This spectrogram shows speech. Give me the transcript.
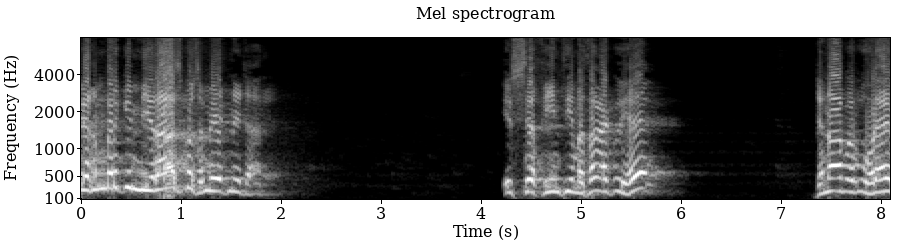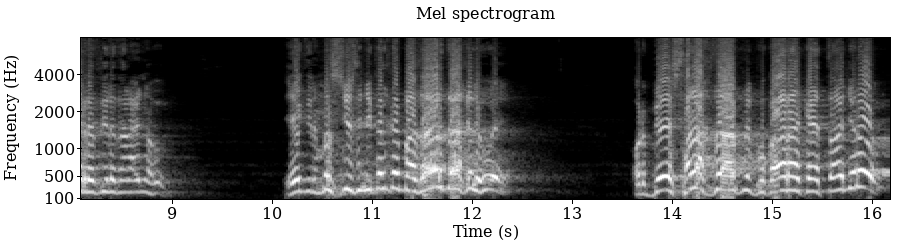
پیغمبر کی میراث کو سمیٹنے جا رہے ہیں۔ اس سے قیمتی مسئلہ کوئی ہے؟ جناب ابو حریر رضی اللہ عنہ ہو ایک دن مسجد سے نکل کر بازار داخل ہوئے اور بے ساختہ آپ نے پکارا کہ تاجرو،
